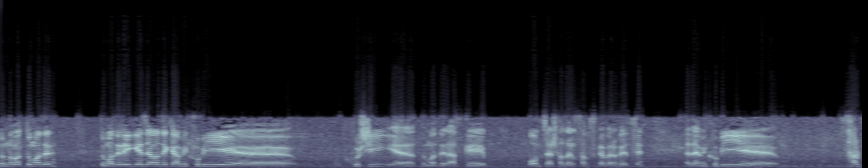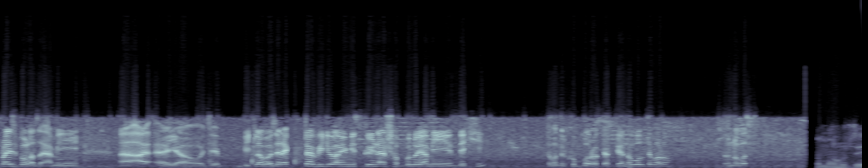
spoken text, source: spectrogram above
ধন্যবাদ তোমাদের। তোমাদের এগিয়ে যাওয়া দেখে আমি খুবই খুশি তোমাদের আজকে পঞ্চাশ হাজার সাবস্ক্রাইবার হয়েছে। এতে আমি খুবই সারপ্রাইজ বলা যায়। আমি ইয়া, ওই যে বিটলা বয়েজের একটা ভিডিও আমি মিস করি না সবগুলোই আমি দেখি। তোমাদের খুব বড় একটা ফ্যানও বলতে পারো। ধন্যবাদ। মানুষ যে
